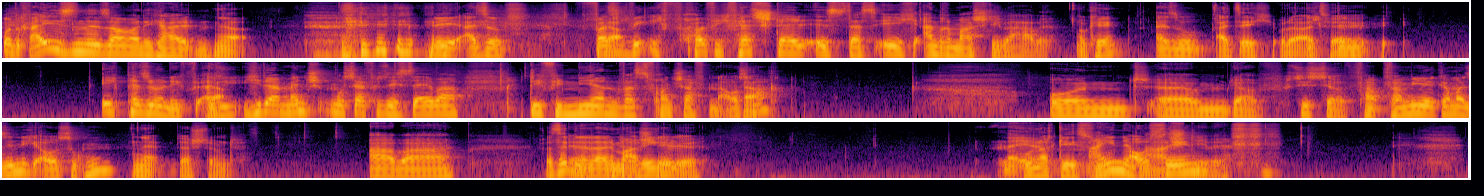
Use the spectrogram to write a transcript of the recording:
Und Reisende soll man nicht halten. ja. Nee, also, was Ja. ich wirklich häufig feststelle, ist, dass ich andere Maßstäbe habe. Okay. Also Als ich oder als Ich wer. bin- ich persönlich, also Ja. jeder Mensch muss ja für sich selber definieren, was Freundschaften ausmacht. Und ähm, ja, siehst ja, Fa Familie kann man sie nicht aussuchen, Ne, das stimmt. aber Was sind denn Äh, deine Maßstäbe? Regel- naja, Wonach gehst du? meine Aussehen? Maßstäbe.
